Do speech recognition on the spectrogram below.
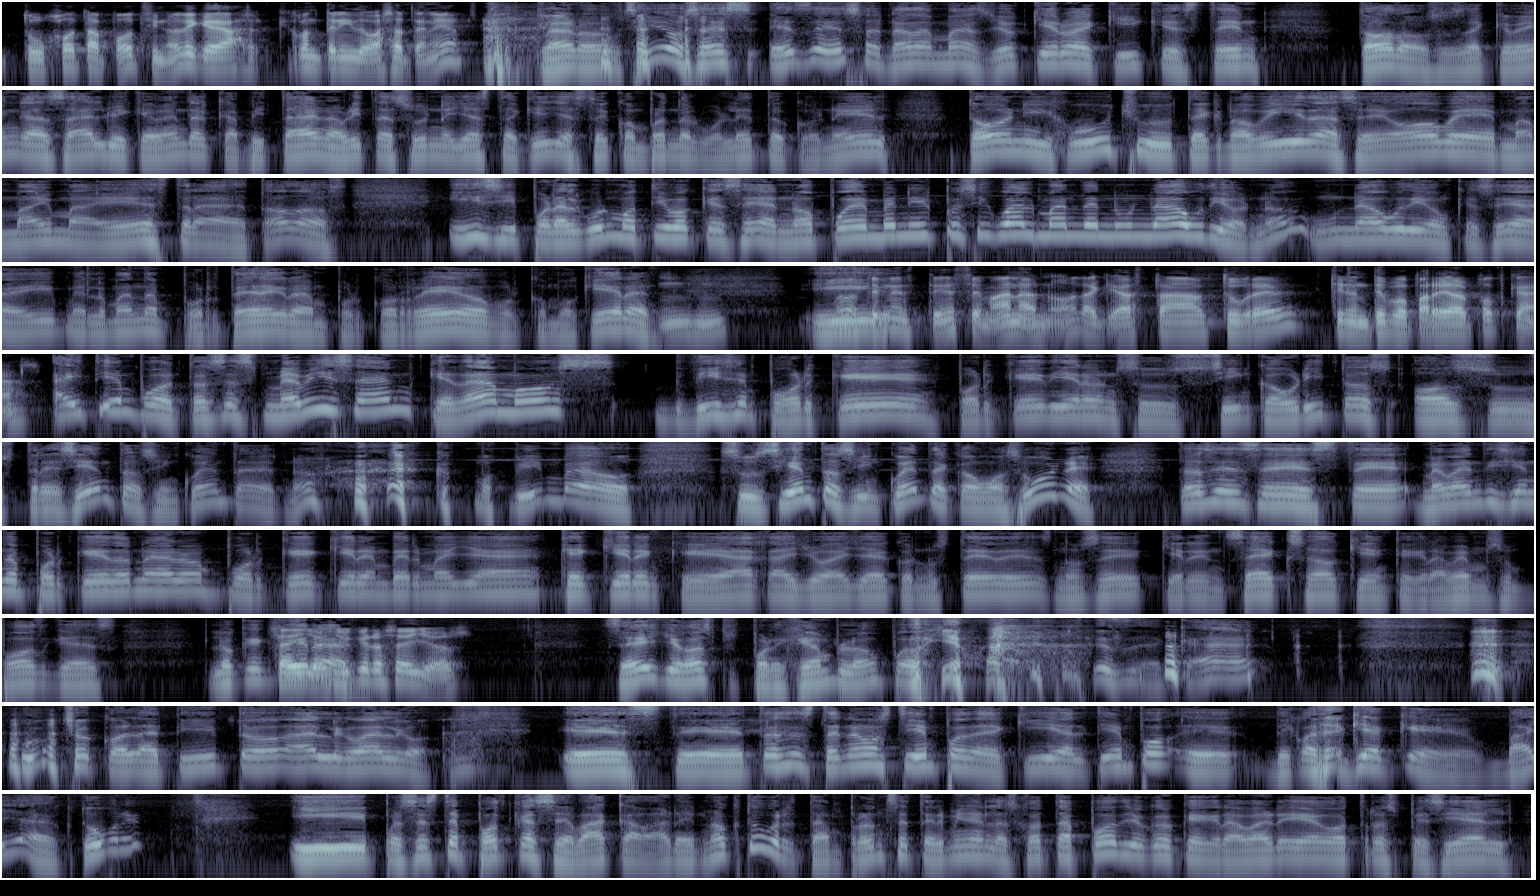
tu JPod, si no, ¿de qué, qué contenido vas a tener? Claro, sí, o sea, es, es de eso nada más. Yo quiero aquí que estén todos, o sea, que venga Salvi, que venga el capitán, ahorita Zune ya está aquí, ya estoy comprando el boleto con él, Tony, Juchu, Tecnovida, Seove, Mamá y Maestra, todos. Y si por algún motivo que sea no pueden venir, pues igual manden un audio, ¿no? Un audio, aunque sea ahí, me lo mandan por Telegram, por correo, por como quieran. Y Bueno, tienes, tienes semanas, ¿no? De aquí hasta octubre tienen tiempo para ir al podcast. hay tiempo, entonces me avisan, quedamos, dicen por qué, por qué dieron sus 5 euritos o sus 350, ¿no? como Bimba o sus 150 como Sune. Entonces, este, me van diciendo por qué donaron, por qué quieren verme allá, qué quieren que haga yo allá con ustedes, no sé, quieren sexo, quieren que grabemos un podcast, lo que Sellos, quieran. yo quiero sellos. Sellos, pues, por ejemplo, puedo llevar desde acá un chocolatito, algo, algo. Este, entonces tenemos tiempo de aquí al tiempo, eh, de, de aquí a que vaya a octubre. Y pues este podcast se va a acabar en octubre. Tan pronto se terminen las JPod, yo creo que grabaré otro especial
